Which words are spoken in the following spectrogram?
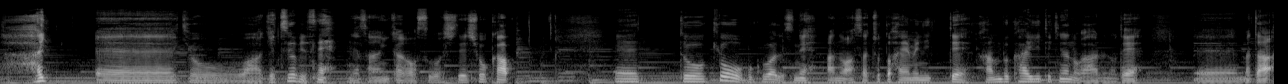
はい、えー、今日は月曜日ですね。皆さんいかがお過ごしでしょうか？えー、と今日僕はですねあの朝ちょっと早めに行って幹部会議的なのがあるので、えー、また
